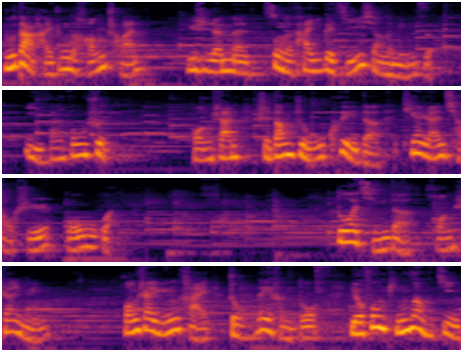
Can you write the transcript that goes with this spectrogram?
如大海中的航船。于是人们送了他一个吉祥的名字——一帆风顺。黄山是当之无愧的天然巧石博物馆。多情的黄山云，黄山云海种类很多，有风平浪静、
